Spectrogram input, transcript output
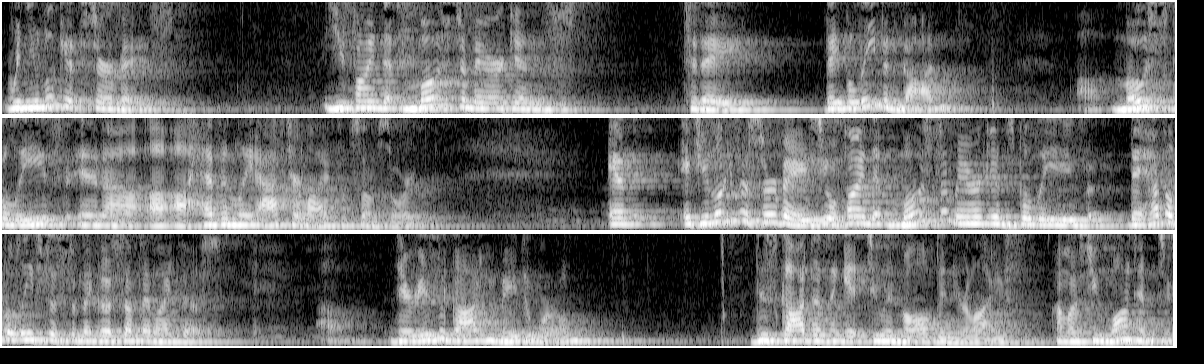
When you look at surveys, you find that most Americans today, they believe in God. Uh, most believe in a, a, a heavenly afterlife of some sort. And if you look at the surveys, you'll find that most Americans believe, they have a belief system that goes something like this uh, There is a God who made the world. This God doesn't get too involved in your life unless you want him to,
